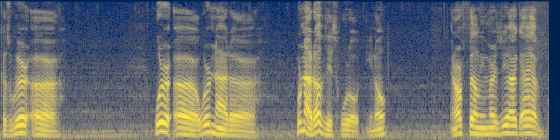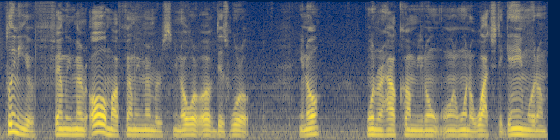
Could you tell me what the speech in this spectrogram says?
Cause we're uh, we're uh, we're not uh, we're not of this world, you know. And our family members, yeah, I, I have plenty of family members. All my family members, you know, are of this world, you know. Wondering how come you don't want to watch the game with them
